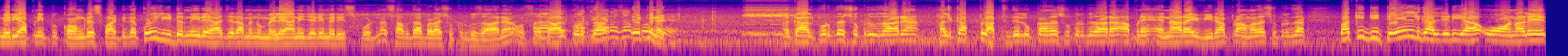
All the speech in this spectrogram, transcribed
ਮੇਰੀ ਆਪਣੀ ਕਾਂਗਰਸ ਪਾਰਟੀ ਦਾ ਕੋਈ ਲੀਡਰ ਨਹੀਂ ਰਿਹਾ ਜਿਹੜਾ ਮੈਨੂੰ ਮਿਲਿਆ ਨਹੀਂ ਜਿਹੜੀ ਮੇਰੀ ਸਪੋਰਟ ਨਾਲ ਸਭ ਦਾ ਬੜਾ ਸ਼ੁਕਰਗੁਜ਼ਾਰ ਹਾਂ। ਉਸ ਅਕਾਲ ਪੁਰਖ ਦਾ ਇੱਕ ਮਿੰਟ। ਅਕਾਲ ਪੁਰਖ ਦਾ ਸ਼ੁਕਰਗੁਜ਼ਾਰ ਹਾਂ ਹਲਕਾ ਭਲੱਥ ਦੇ ਲੋਕਾਂ ਦਾ ਸ਼ੁਕਰਗੁਜ਼ਾਰ ਹਾਂ ਆਪਣੇ ਐਨ ਆਰ ਆਈ ਵੀਰਾਂ ਭਰਾਵਾਂ ਦਾ ਸ਼ੁਕਰਗੁਜ਼ਾਰ। ਬਾਕੀ ਡਿਟੇਲਡ ਗੱਲ ਜਿਹੜੀ ਆ ਉਹ ਆਉਣ ਵਾਲੇ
